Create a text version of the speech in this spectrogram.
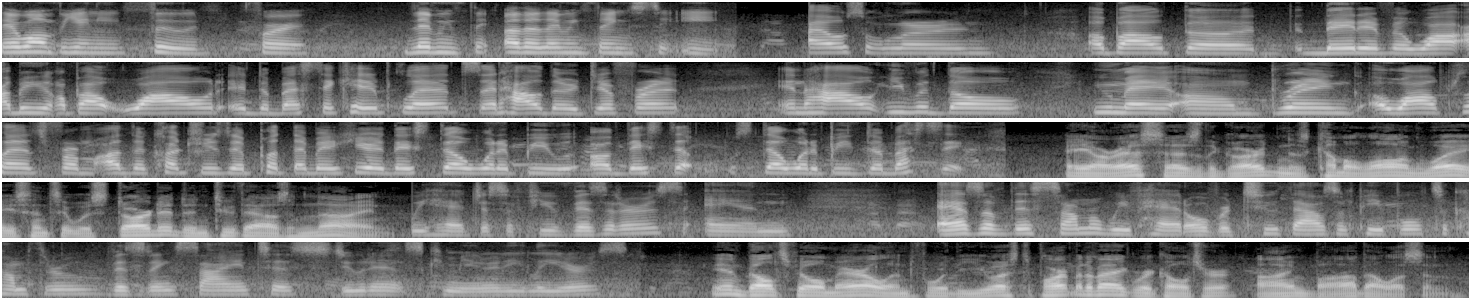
there won't be any food for living other living things to eat. I also learned about the native and wild, I mean about wild and domesticated plants and how they're different and how even though you may um, bring wild plants from other countries and put them in here, they still wouldn't be uh, they still still wouldn't be domestic. ARS says the garden has come a long way since it was started in 2009. We had just a few visitors, and as of this summer, we've had over 2,000 people to come through, visiting scientists, students, community leaders. In Beltsville, Maryland, for the U.S. Department of Agriculture, I'm Bob Ellison.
